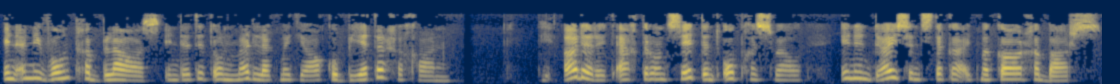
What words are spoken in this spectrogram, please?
en in die wond geblaas, en dit het onmiddellik met Jacob beter gegaan. Die adder het echter ontzettend opgeswel, en in duisend stikke uit mekaar gebars.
